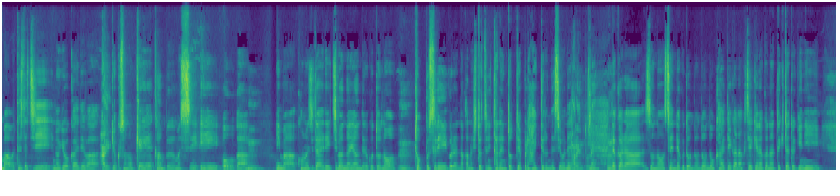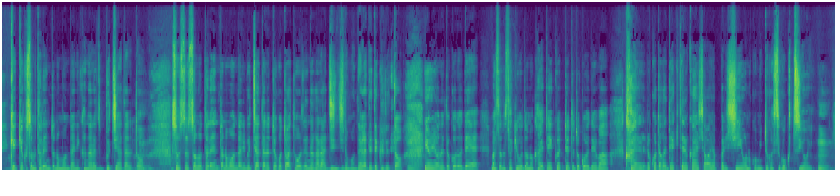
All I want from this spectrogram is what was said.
まあ、私たちの業界では、はい。結局その経営幹部、まあ、CEO が、うん今この時代で一番悩んでることのうんトップ3ぐらいの中の一つにタレントってやっぱり入ってるんですよねタ。レントね。うんだからその戦略どんどんどんどん変えていかなくちゃいけなくなってきた時に、結局そのタレントの問題に必ずぶち当たると、そうするとそのタレントの問題にぶち当たるということは当然ながら人事の問題が出てくるというようなところで、まあ、その先ほどの変えていくっていったところでは変えることができてる会社はやっぱり CEO のコミットがすごく強い。うん。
